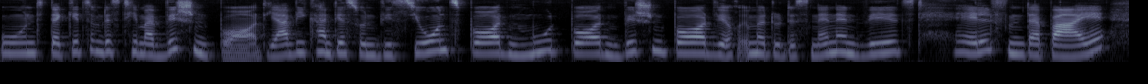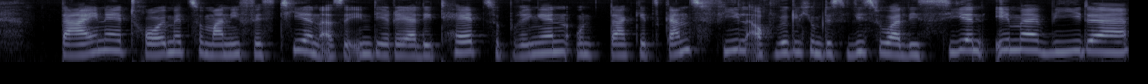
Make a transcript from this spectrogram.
Und da geht es um das Thema Vision Board. Ja, wie kann dir so ein Visionsboard, ein Moodboard, ein Vision Board, wie auch immer du das nennen willst, helfen dabei, deine Träume zu manifestieren, also in die Realität zu bringen. Und da geht es ganz viel auch wirklich um das Visualisieren, immer wieder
